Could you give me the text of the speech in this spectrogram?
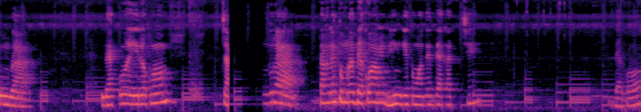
তোমরা। দেখো এইরকম। বন্ধুরা, তাহলে তোমরা দেখো, আমি ভেঙে তোমাদের দেখাচ্ছি। দেখো।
